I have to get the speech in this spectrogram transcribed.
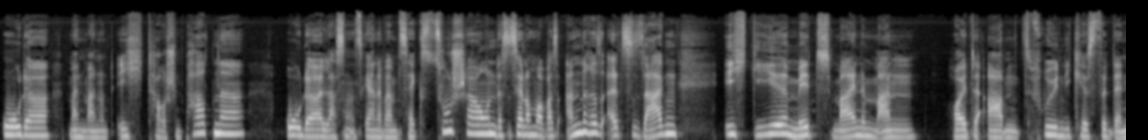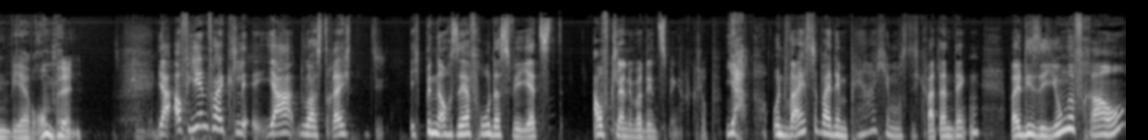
oder mein Mann und ich tauschen Partner, oder lassen uns gerne beim Sex zuschauen. Das ist ja nochmal was anderes, als zu sagen, ich gehe mit meinem Mann heute Abend früh in die Kiste, denn wir rumpeln. Ja, auf jeden Fall, ja, du hast recht. Ich bin auch sehr froh, dass wir jetzt aufklären über den Swingerclub. Ja. Und weißt du, bei dem Pärchen musste ich gerade dann denken, weil diese junge Frau,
